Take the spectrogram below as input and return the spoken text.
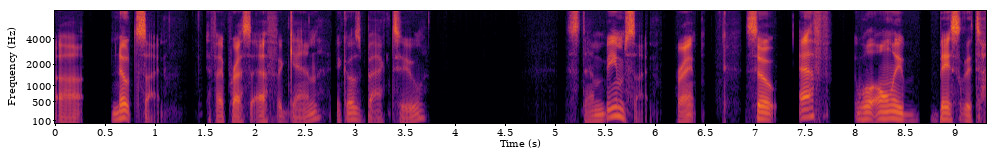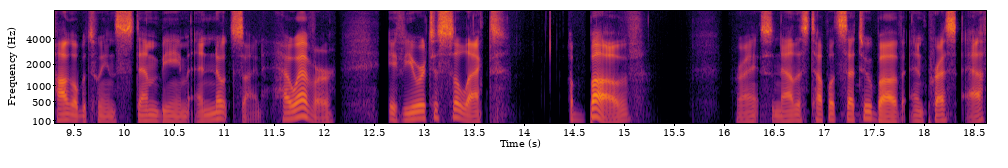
uh, note side. If I press F again, it goes back to stem beam side, right? So F will only basically toggle between stem beam and note side. However, if you were to select above, right? So now this tuplet's set to above and press F,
